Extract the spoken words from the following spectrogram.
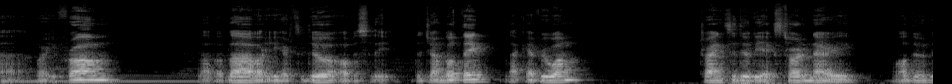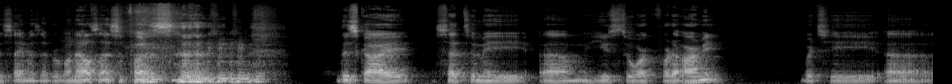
uh, "Where are you from? Blah blah blah. What are you here to do? Obviously, the jungle thing, like everyone, trying to do the extraordinary while doing the same as everyone else, I suppose." this guy said to me um, he used to work for the army which he uh,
